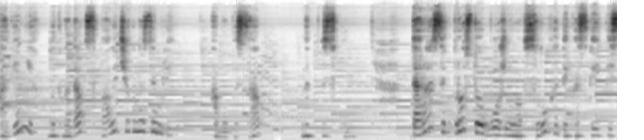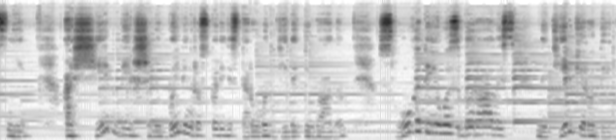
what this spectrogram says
а він їх викладав з паличок на землі або писав на піску. Тарасик просто обожнював слухати казки й пісні, а ще більше любив він розповіді старого діда Івана. Слухати його збирались не тільки родина,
